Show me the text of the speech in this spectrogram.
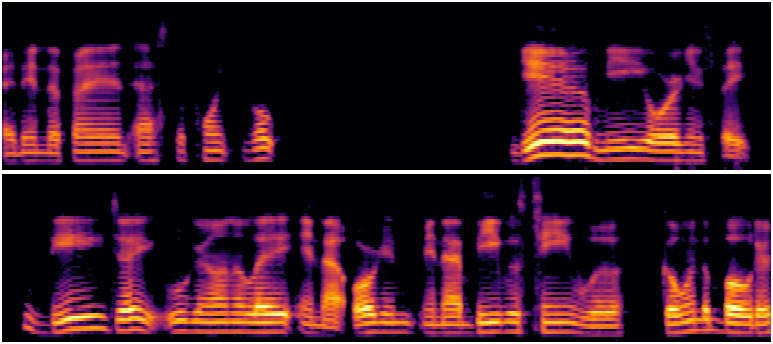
And then the fan asked to point vote. Give me Oregon State. DJ Uiagalelei and that Oregon and that Beavers team will go in the Boulder.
